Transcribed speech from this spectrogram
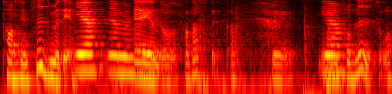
ta sin tid med det. Ja, ja men är ju ändå fantastiskt. Att det kan Ja. få bli så.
